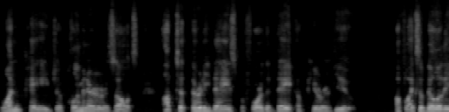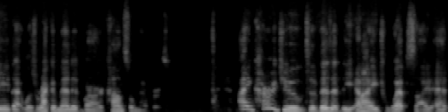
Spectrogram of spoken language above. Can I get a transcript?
one page of preliminary results up to 30 days before the date of peer review, a flexibility that was recommended by our council members. I encourage you to visit the NIH website at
